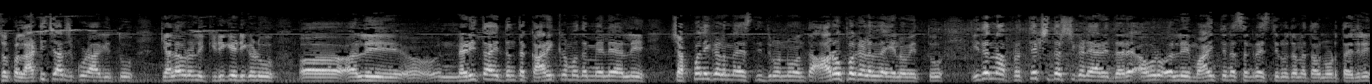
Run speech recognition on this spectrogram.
ಸ್ವಲ್ಪ ಲಾಠಿ ಚಾರ್ಜ್ ಕೂಡ ಆಗಿತ್ತು. ಕೆಲವರಲ್ಲಿ ಕಿಡಿಗೇಡಿಗಳು ಅಲ್ಲಿ ನಡೀತಾ ಇದ್ದಂತ ಕಾರ್ಯಕ್ರಮದ ಮೇಲೆ ಅಲ್ಲಿ ಚಪ್ಪಲಿಗಳನ್ನ ಎಸೆದಿದ್ರು ಅನ್ನುವಂತ ಆರೋಪಗಳೆಲ್ಲ ಏನೋ ಇತ್ತು. ಇದನ್ನ ಪ್ರತ್ಯಕ್ಷದರ್ಶಿಗಳು ಯಾರಿದ್ದಾರೆ, ಅವರು ಅಲ್ಲಿ ಮಾಹಿತಿಯನ್ನ ಸಂಗ್ರಹಿಸುತ್ತಿರುವುದನ್ನು ತಾವು ನೋಡ್ತಾ ಇದ್ರಿ.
